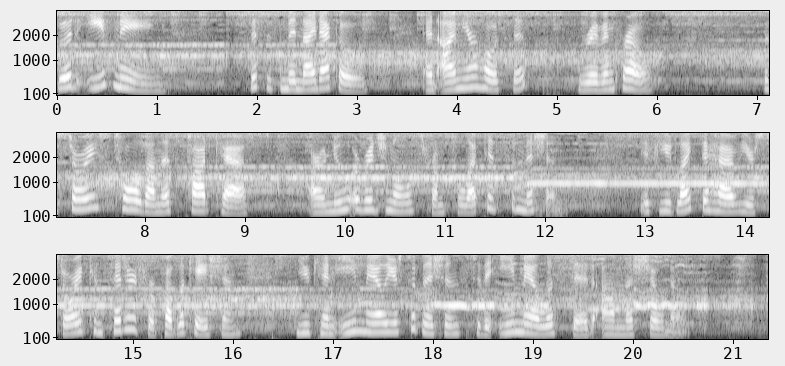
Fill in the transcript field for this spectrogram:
Good evening. This is Midnight Echoes, and I'm your hostess, Raven Crow. The stories told on this podcast are new originals from selected submissions. If you'd like to have your story considered for publication, you can email your submissions to the email listed on the show notes.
